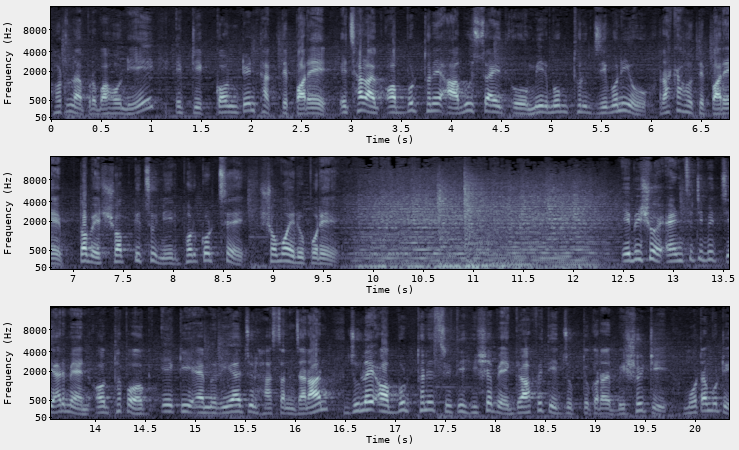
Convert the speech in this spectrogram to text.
ঘটনা প্রবাহ নিয়ে একটি কন্টেন্ট থাকতে পারে। এছাড়া অভ্যর্থনে আবু সাইদ ও মীর মুগ্ধর জীবনীও রাখা হতে পারে। তবে সবকিছু নির্ভর করছে সময়ের উপরে। এ বিষয়ে এনসিটিভির চেয়ারম্যান অধ্যাপক A K M Riazul Hasan জানান, জুলাই অভ্যুত্থানের স্মৃতি হিসেবে গ্রাফিতি যুক্ত করার বিষয়টি মোটামুটি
